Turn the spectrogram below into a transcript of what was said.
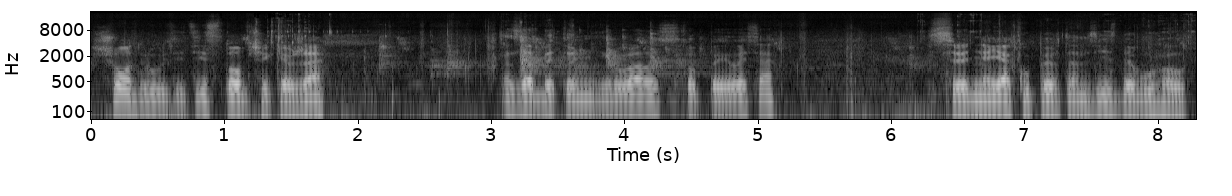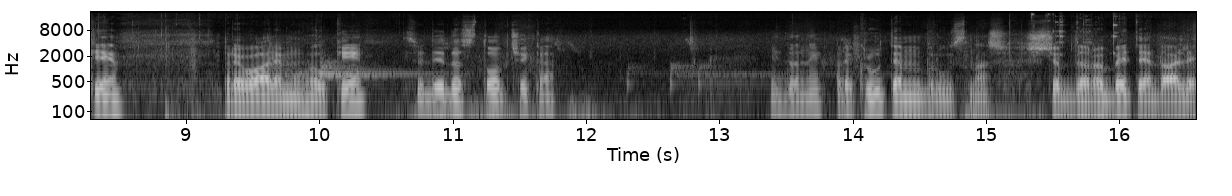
Що, друзі, ці стопчики вже забетонірували, схопилися. Сьогодні я купив там, з'їздив уголки. Приваримо уголки сюди до стопчика. І до них прикрутимо брус наш, щоб доробити далі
